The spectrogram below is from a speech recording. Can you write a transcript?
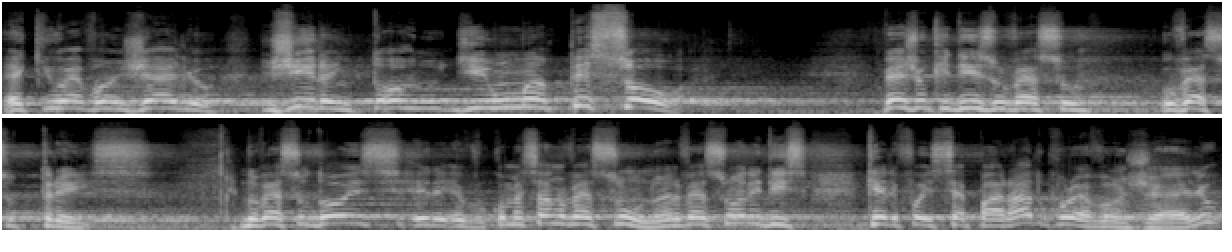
é que o Evangelho gira em torno de uma pessoa. Veja o que diz o verso, o verso 3. No verso 2, ele, vou começar no verso 1. No verso 1 ele diz que ele foi separado por Evangelho,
